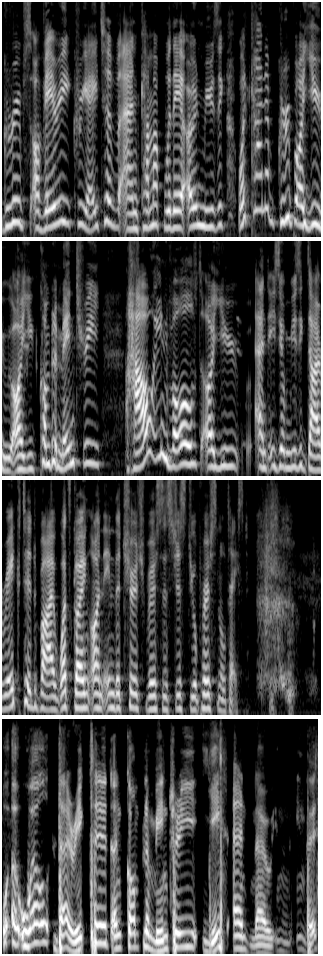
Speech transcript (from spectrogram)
groups are very creative and come up with their own music. What kind of group are you? Are you complementary? How involved are you? And is your music directed by what's going on in the church versus just your personal taste? Uh, well, directed and complementary, yes and no. In in this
